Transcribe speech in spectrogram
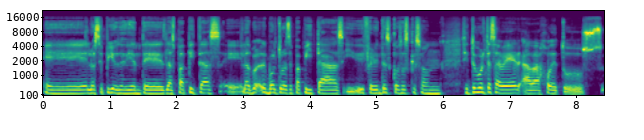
eh, los cepillos de dientes, las papitas, eh, las volturas de papitas y diferentes cosas que son, si tú vueltes a ver abajo de tus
